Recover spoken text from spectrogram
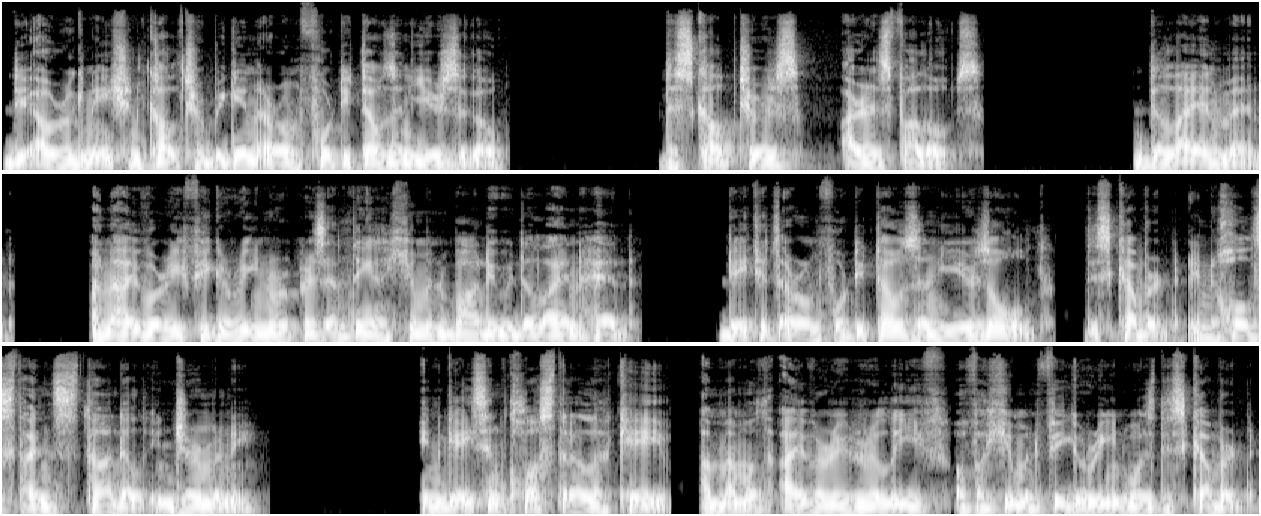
the Aurignacian culture began around 40,000 years ago. The sculptures are as follows The Lion Man, an ivory figurine representing a human body with a lion head, dated around 40,000 years old, discovered in Hohlenstein-Stadel in Germany. In Geissenklösterle cave, a mammoth ivory relief of a human figurine was discovered,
